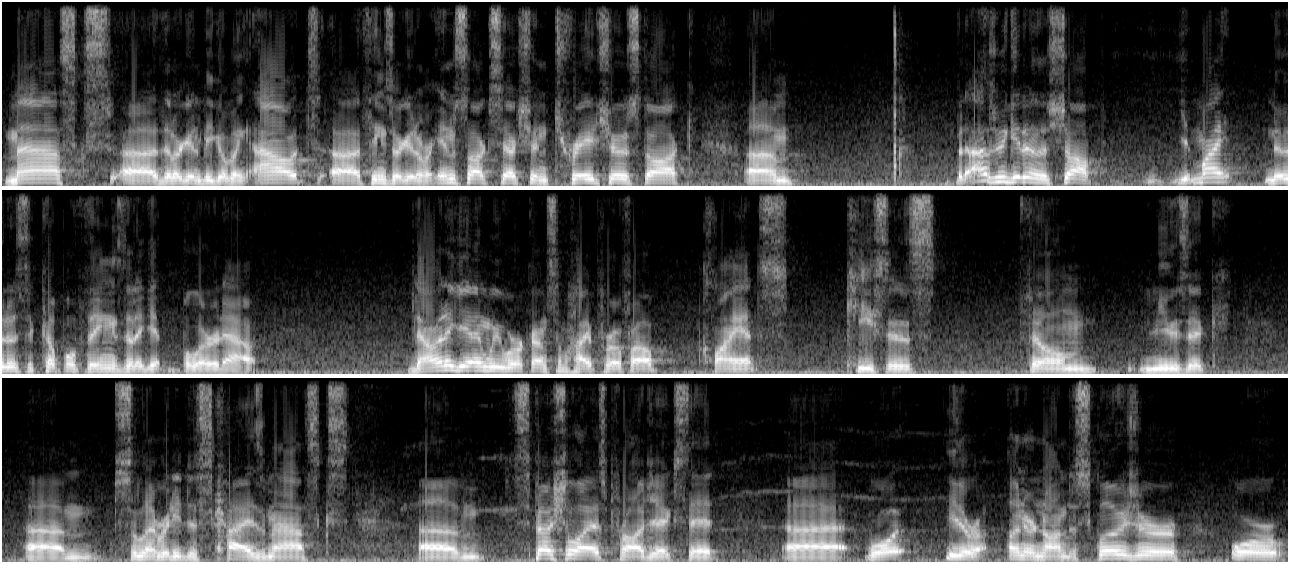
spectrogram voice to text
masks uh, that are going to be going out, uh, things that are going to our in-stock section, trade show stock. Um, but as we get into the shop, you might notice a couple things that I get blurred out. Now and again, we work on some high-profile clients, pieces, film, music, um, celebrity disguise masks. um, specialized projects that, uh, well, either under non-disclosure or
